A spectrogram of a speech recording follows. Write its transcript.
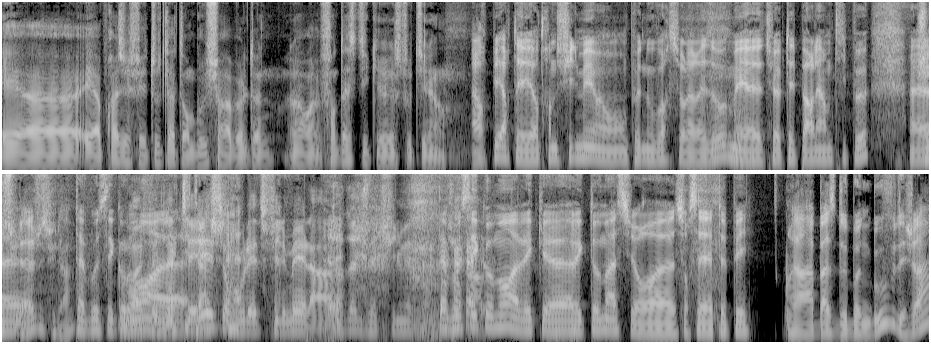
Et, euh, et après, j'ai fait toute la tambouille sur Ableton. Alors, euh, fantastique euh, cet outil-là. Alors Pierre, t'es en train de filmer, on peut nous voir sur les réseaux, mais euh, tu vas peut-être parler un petit peu. Je suis là, je suis là. T'as bossé On aurait comment fait de la euh, télé si on voulait te filmer, là. Jordan, je vais te filmer. T'as bossé comment avec euh, avec Thomas sur euh, sur cette EP À base de bonne bouffe déjà, hein,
